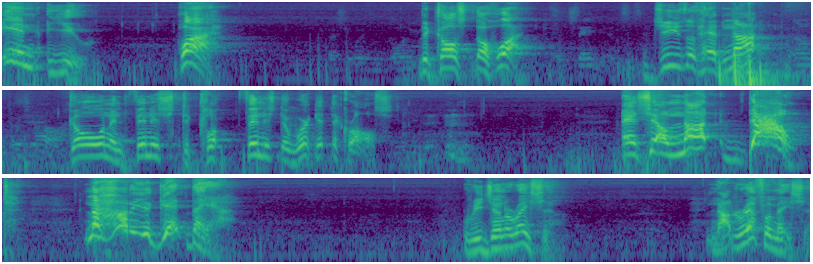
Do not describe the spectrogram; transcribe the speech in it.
in you. Why? Because the what? Jesus had not gone and finished the, finished the work at the cross. And shall not doubt. Now, how do you get there? Regeneration, not reformation.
